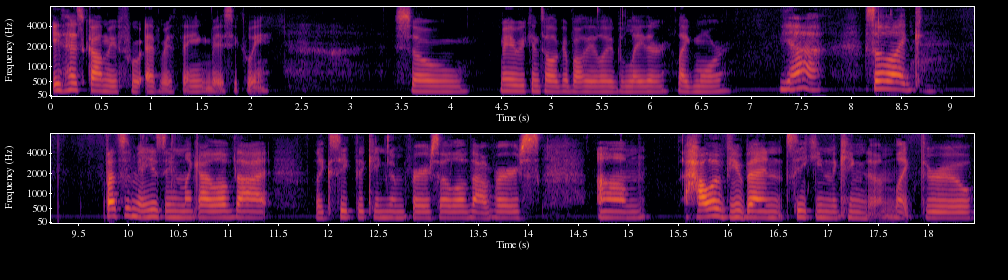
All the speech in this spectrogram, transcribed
it has got me through everything basically. So maybe we can talk about it a little bit later, like more. Yeah. So like that's amazing. Like I love that like seek the kingdom first. I love that verse. Um how have you been seeking the kingdom like through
